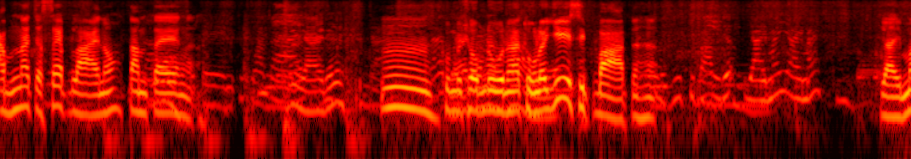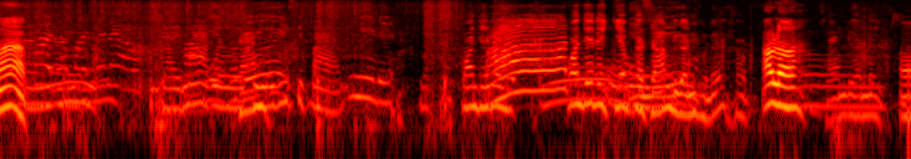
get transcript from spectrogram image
ตำน่าจะแซ่บหลายเนาะตำแตงอะ ไม่หลายเด้ออืม คุณผู้ชมดูนะฮะถุงละยี่สิบบาทนะฮะ ใหญ่ไหมใหญ่ไหมใหญ่มาก ใหญ่มากเลยยี่ สิบบาทก่อนจะได้ก่อนจะได้เก็บก็สามเดือนพุ่นเด้อครับเอาเหรอสามเดือนนี่อ๋อ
